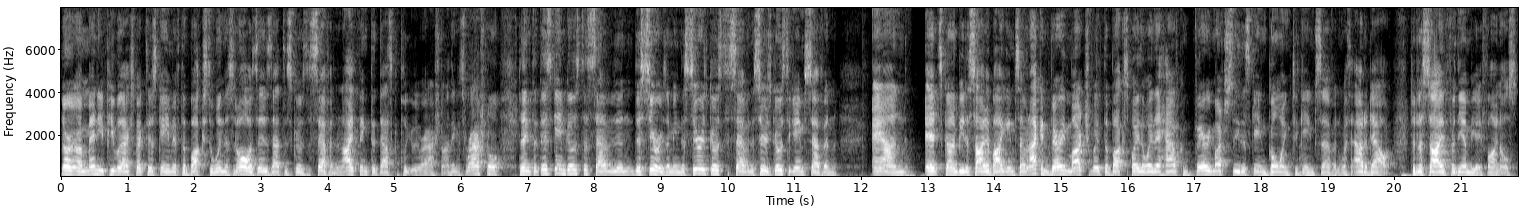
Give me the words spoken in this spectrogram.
There are many people that expect this game, if the Bucks to win this at all, is, is that this goes to seven, and I think that that's completely rational. I think it's rational to think that this game goes to seven. This series, I mean, the series goes to seven. The series goes to game seven, and it's going to be decided by game seven. I can very much, with the Bucks play the way they have, can very much see this game going to game seven without a doubt to decide for the NBA Finals.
